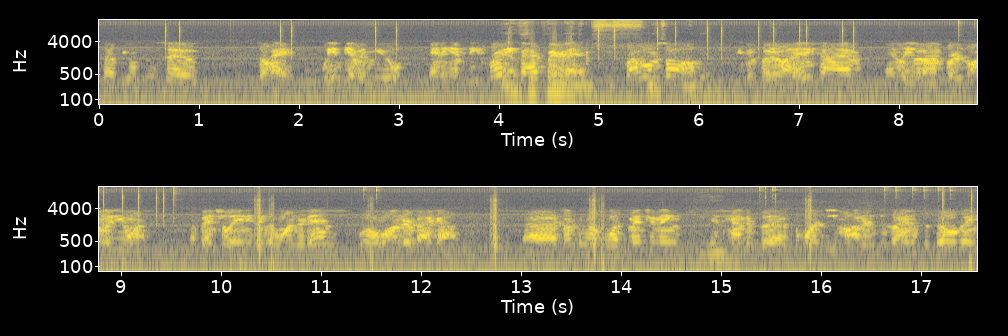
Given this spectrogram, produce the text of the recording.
stuff you into a suit. So hey, we've given you an empty Freddy Fazbear head. Problem solved. You can put it on any time and leave it on for as long as you want. Eventually, anything that wandered in will wander back out. Uh, something else worth mentioning is kind of the quirky modern design of the building.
